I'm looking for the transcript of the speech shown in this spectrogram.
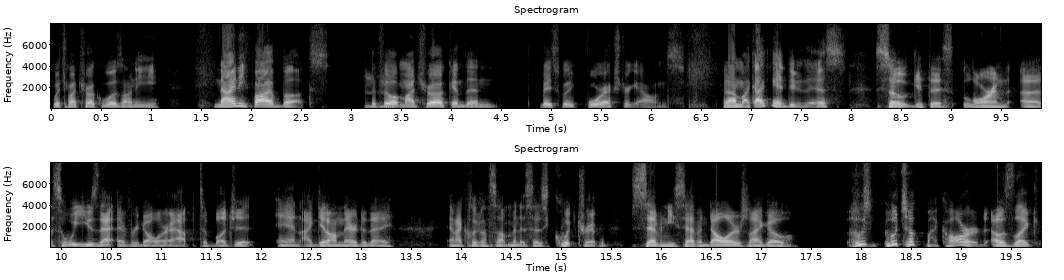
which my truck was on E. Ninety five bucks to Mhm. fill up my truck, and then basically four extra gallons. And I'm like, I can't do this. So get this, Lauren. Uh, so we use that Every Dollar app to budget, and I get on there today, and I click on something, and it says QuikTrip, seventy seven dollars, and I go, "Who's who took my card?" I was like,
